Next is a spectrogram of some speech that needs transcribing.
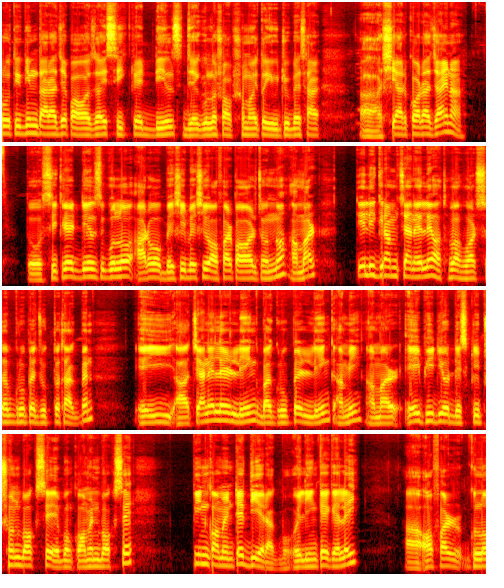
প্রতিদিন তারা যে পাওয়া যায় সিক্রেট ডিলস, যেগুলো সবসময় তো ইউটিউবে শেয়ার করা যায় না। তো সিক্রেট ডিলসগুলো আরও বেশি বেশি অফার পাওয়ার জন্য আমার টেলিগ্রাম চ্যানেলে অথবা হোয়াটসঅ্যাপ গ্রুপে যুক্ত থাকবেন। এই চ্যানেলের লিঙ্ক বা গ্রুপের লিঙ্ক আমি আমার এই ভিডিও ডিসক্রিপশন বক্সে এবং কমেন্ট বক্সে পিন কমেন্টে দিয়ে রাখব। ওই লিঙ্কে গেলেই অফারগুলো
